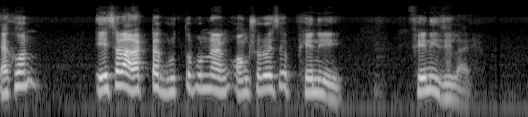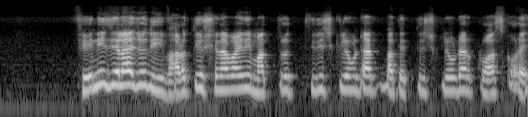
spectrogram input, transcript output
এখন এছাড়া আরেকটা গুরুত্বপূর্ণ অংশ রয়েছে ফেনী ফেনী জেলায়। ফেনী জেলায় যদি ভারতীয় সেনাবাহিনী মাত্র তিরিশ কিলোমিটার বা তেত্রিশ কিলোমিটার ক্রস করে,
